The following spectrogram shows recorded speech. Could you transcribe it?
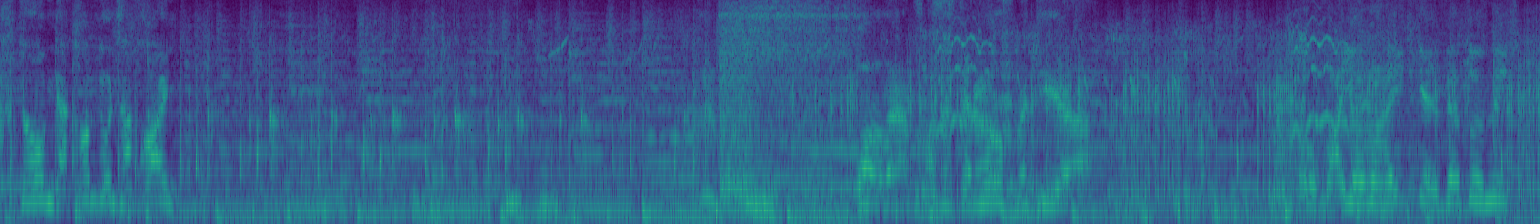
Achtung, da kommt unser Freund. Vorwärts, was ist denn los mit dir? Oh wei, oh wei, wird doch nicht.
